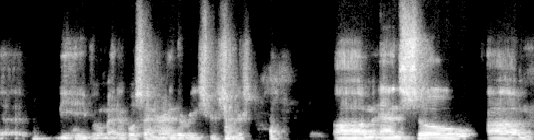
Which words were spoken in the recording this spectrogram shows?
uh, Behavioral Medical Center and the research centers. Um, and so um,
